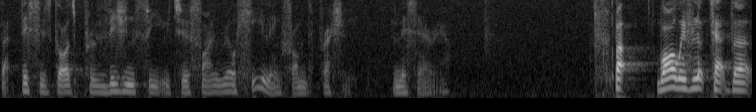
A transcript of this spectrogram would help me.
that this is God's provision for you to find real healing from depression in this area. But while we've looked at the,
